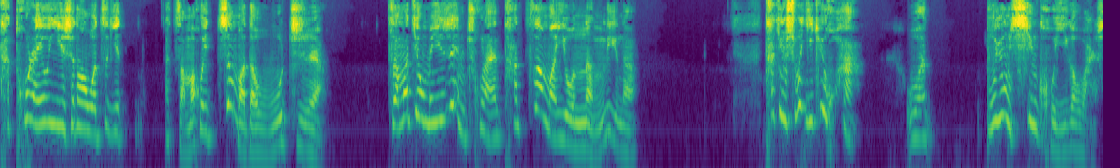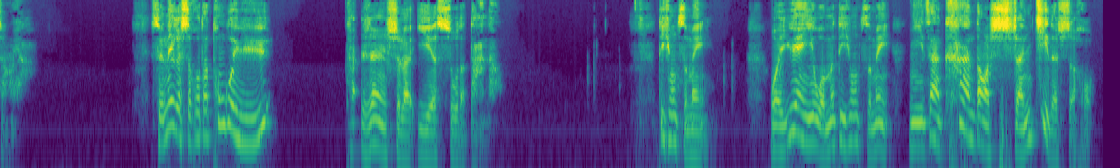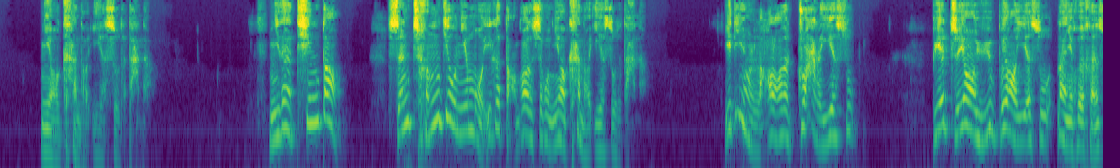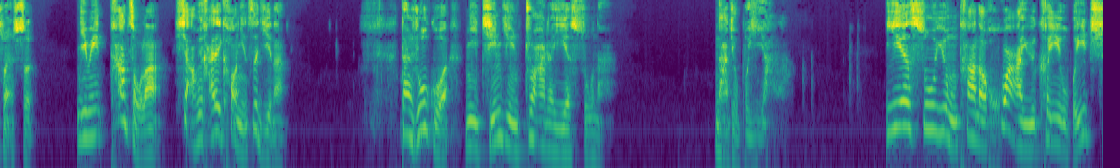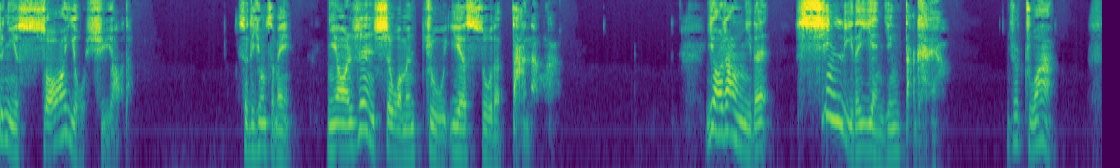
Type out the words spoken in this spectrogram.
他突然又意识到，我自己怎么会这么的无知啊？怎么就没认出来他这么有能力呢？他就说一句话：“我。”不用辛苦一个晚上呀，所以那个时候他通过鱼，他认识了耶稣的大能。弟兄姊妹，我愿意我们弟兄姊妹，你在看到神迹的时候，你要看到耶稣的大能；你在听到神成就你某一个祷告的时候，你要看到耶稣的大能。一定要牢牢的抓着耶稣，别只要鱼不要耶稣，那你会很损失。因为他走了，下回还得靠你自己呢。但如果你紧紧抓着耶稣呢，那就不一样了。耶稣用他的话语可以维持你所有需要的。所以弟兄姊妹，你要认识我们主耶稣的大能啊！要让你的心里的眼睛打开啊！你说主啊。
